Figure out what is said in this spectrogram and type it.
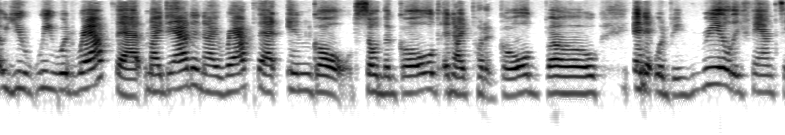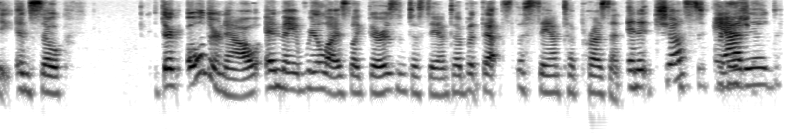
uh, you we would wrap that my dad and I wrap that in gold. So in the gold and I'd put a gold bow and it would be really fancy. And so they're older now and they realize like there isn't a Santa, but that's the Santa present. And it just It's a tradition. added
